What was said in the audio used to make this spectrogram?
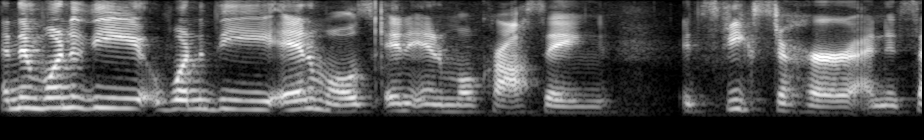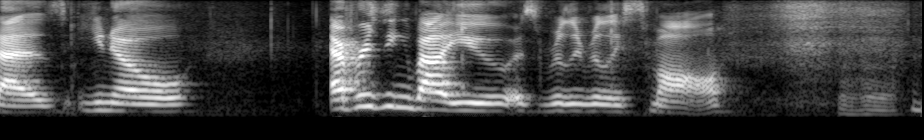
and then one of the one of the animals in Animal Crossing, it speaks to her and it says, you know, everything about you is really really small, hmm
